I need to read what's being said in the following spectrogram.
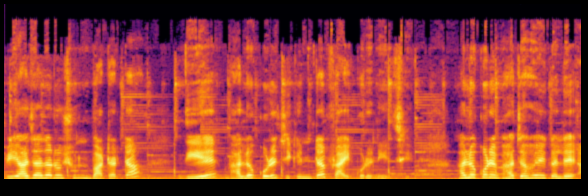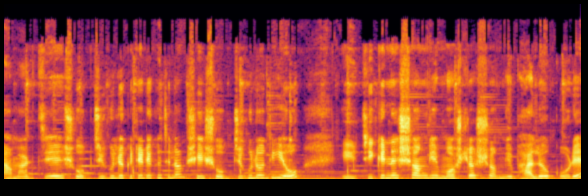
পেঁয়াজ, আদা, রসুন, বাটাটা দিয়ে ভালো করে চিকেনটা ফ্রাই করে নিয়েছি। ভালো করে ভাজা হয়ে গেলে আমার যে সবজিগুলো কেটে রেখেছিলাম, সেই সবজিগুলো দিয়েও এই চিকেনের সঙ্গে, মশলার সঙ্গে ভালো করে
